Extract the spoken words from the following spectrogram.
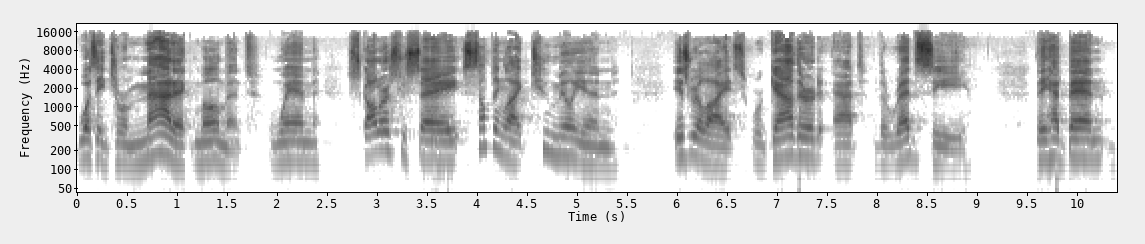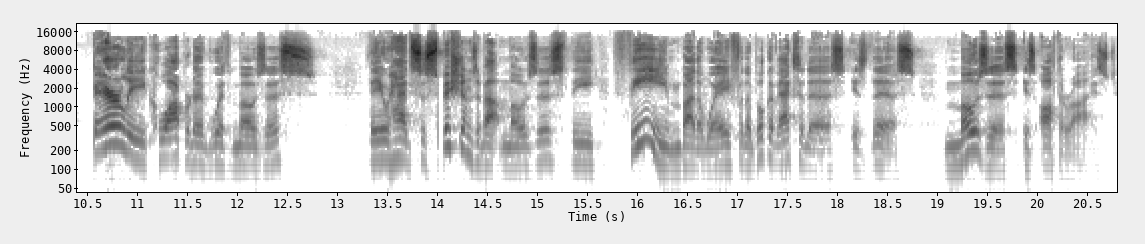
was a dramatic moment when scholars who say something like 2 million Israelites were gathered at the Red Sea. They had been barely cooperative with Moses. They had suspicions about Moses. The theme, by the way, for the book of Exodus is this Moses is authorized.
